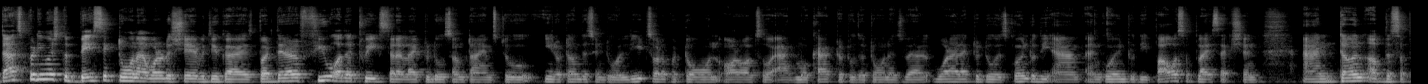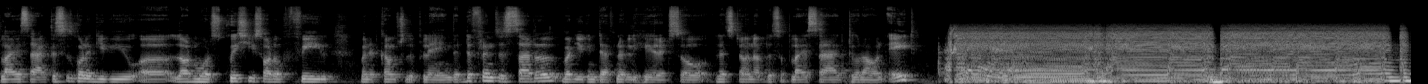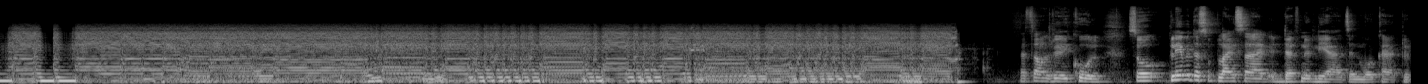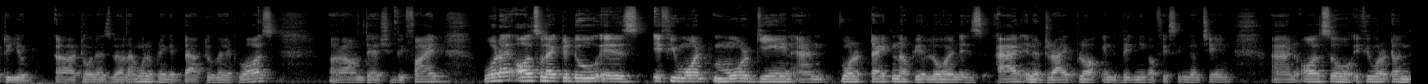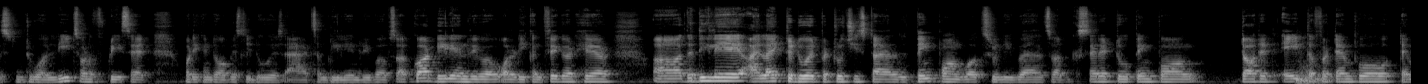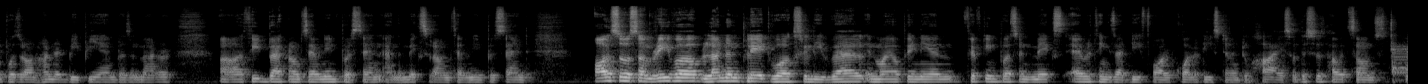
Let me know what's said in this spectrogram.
That's pretty much the basic tone I wanted to share with you guys, but there are a few other tweaks that I like to do sometimes to, you know, turn this into a lead sort of a tone or also add more character to the tone as well. What I like to do is go into the amp and go into the power supply section and turn up the supply sag. This is going to give you a lot more squishy sort of feel when it comes to the playing. The difference is subtle, but you can definitely hear it. So let's turn up the supply sag to around 8. That sounds really cool. So play with the supply sag. It definitely adds in more character to your uh, tone as well. I'm going to bring it back to where it was around there should be fine. What I also like to do is if you want more gain and want to tighten up your low end is add in a drive block in the beginning of your signal chain. And also if you want to turn this into a lead sort of preset, what you can do obviously do is add some delay and reverb. So I've got delay and reverb already configured here. Uh, the delay, I like to do it Petrucci style. The ping pong works really well. So I've set it to ping pong dotted eighth of a tempo. Tempo is around 100 BPM, doesn't matter. Uh, feedback around 17% and the mix around 17%. Also some reverb, London plate works really well in my opinion. 15% mix, everything's at default, quality is turned to high. So this is how it sounds.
